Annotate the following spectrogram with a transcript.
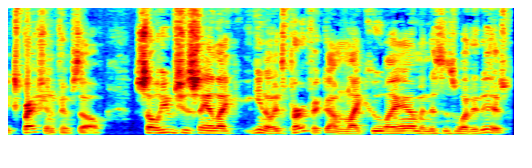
expression of himself. So he was just saying, like, you know, it's perfect. I'm like who I am, and this is what it is.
